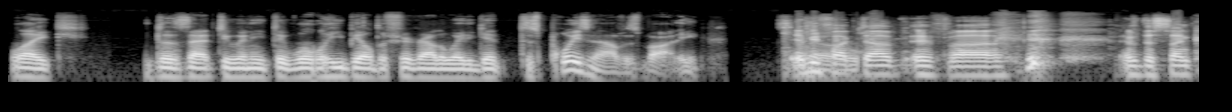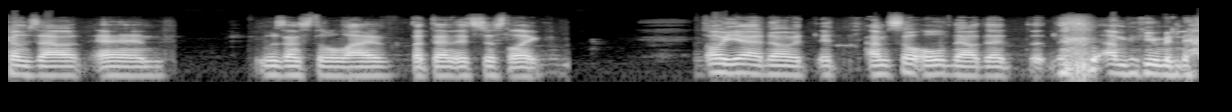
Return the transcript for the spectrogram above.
like, does that do anything? Will he be able to figure out a way to get this poison out of his body? It'd be fucked up if uh if the sun comes out and Muzan's still alive, but then it's just like, oh yeah, no, it, it, I'm so old now that, that I'm human now.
